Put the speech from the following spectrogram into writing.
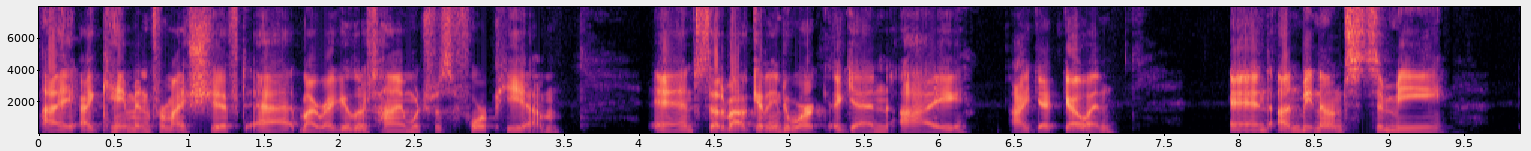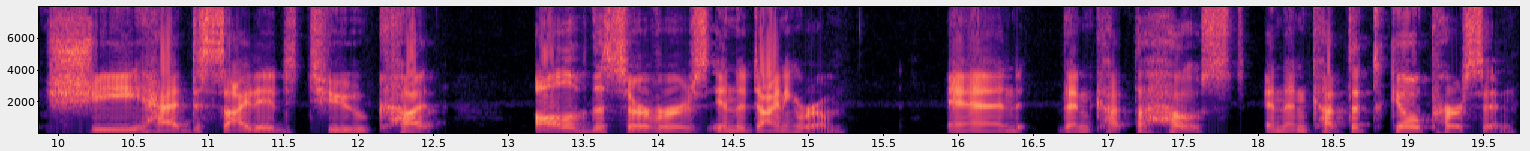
I, I came in for my shift at my regular time, which was 4 p.m. And set about getting to work. Again, I I get going. And unbeknownst to me, she had decided to cut all of the servers in the dining room and then cut the host and then cut the to go person.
